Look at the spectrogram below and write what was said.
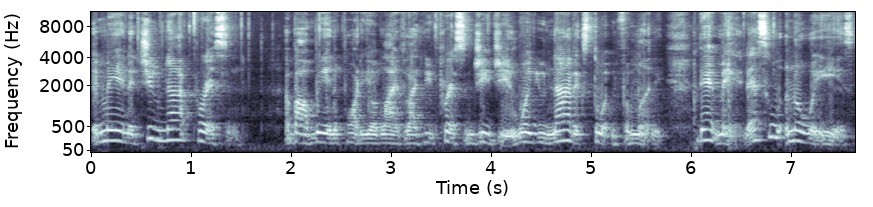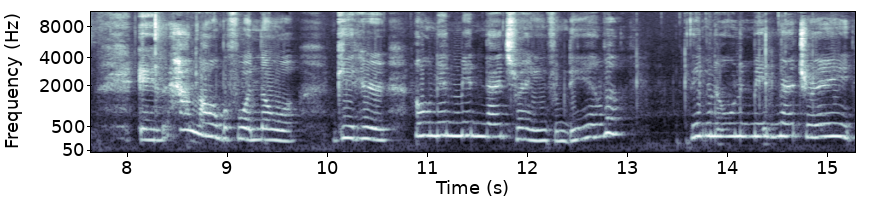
The man that you not pressing about being a part of your life like you pressing Gigi, when you not extorting for money. That man, that's who Noah is. And how long before Noah get her on that midnight train from Denver? Living on the midnight train.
